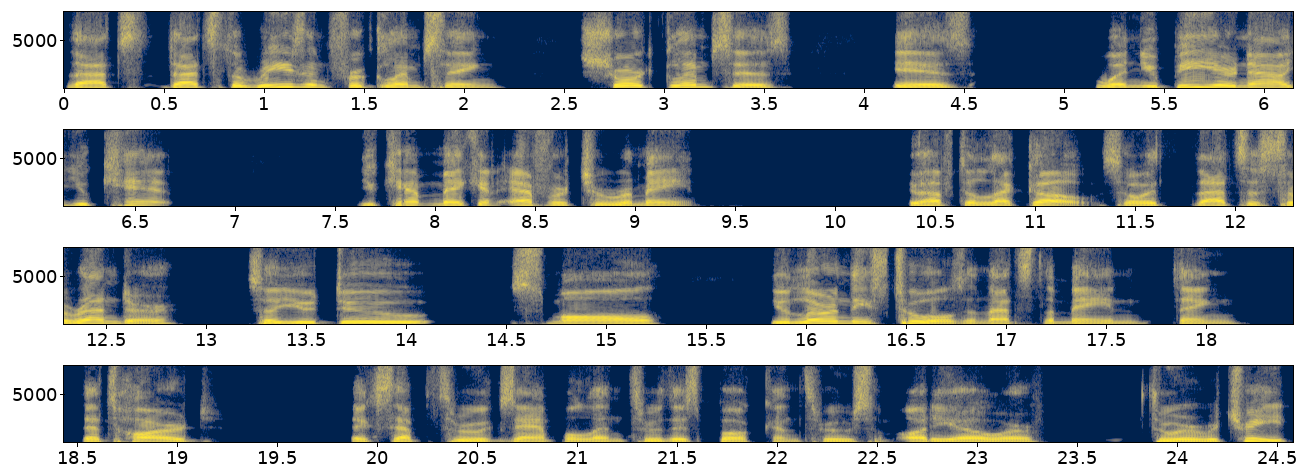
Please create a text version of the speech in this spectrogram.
that's that's the reason for glimpsing short glimpses is when you be here now, you can't you can't make an effort to remain. You have to let go. So it, that's a surrender. So you do small, you learn these tools, and that's the main thing that's hard, except through example and through this book and through some audio or through a retreat,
